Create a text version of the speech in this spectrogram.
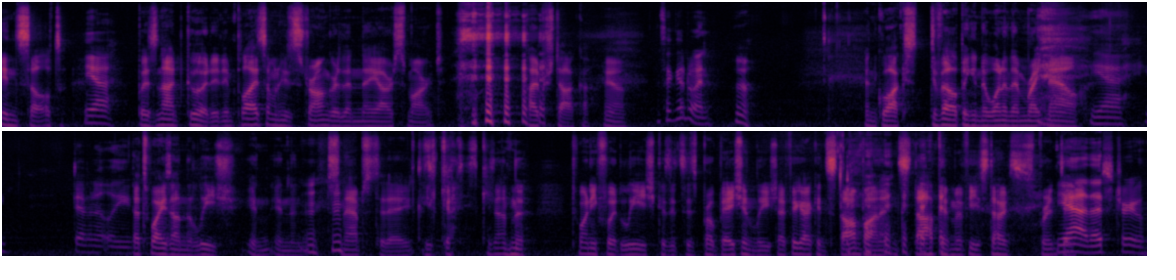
insult, Yeah. but it's not good. It implies someone who's stronger than they are smart. Halbstarker, yeah. That's a good one. yeah. And Guac's developing into one of them right now. Yeah, he definitely. That's why he's on the leash in in the Mhm. snaps today. He's he got, he's on the twenty foot leash because it's his probation leash. I figure I can stomp on it and stop him if he starts sprinting. yeah, that's true.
